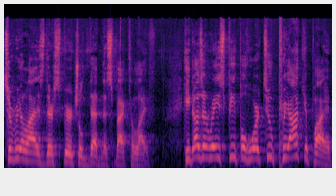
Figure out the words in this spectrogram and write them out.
to realize their spiritual deadness back to life. He doesn't raise people who are too preoccupied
